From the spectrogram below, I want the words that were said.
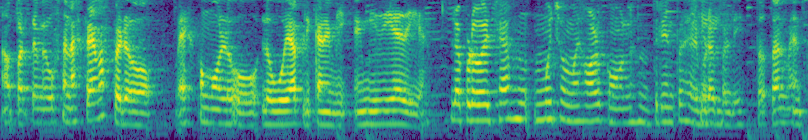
Aparte me gustan las cremas, pero es como lo, lo voy a aplicar en mi, en mi día a día. Lo aprovechas mu- mucho mejor con los nutrientes del Sí, brócoli. Totalmente.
